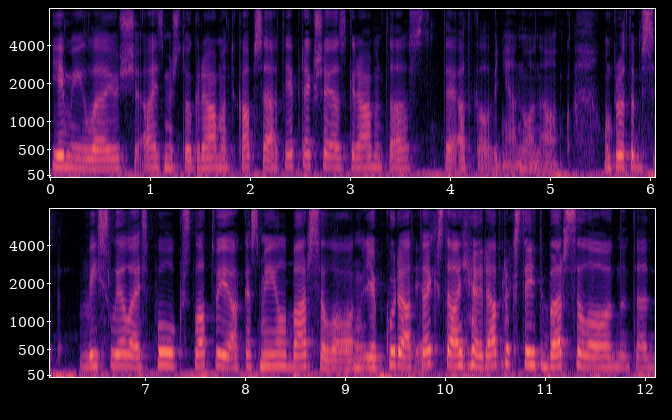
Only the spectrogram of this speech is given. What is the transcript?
iemīlējuši aizmirsto grāmatu kapsētu iepriekšējās grāmatās, te atkal viņā nonāk. Un, protams, viss lielais pulks Latvijā, kas mīl Barcelonu. Jebkurā tekstā, ja ir aprakstīta Barcelona, tad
